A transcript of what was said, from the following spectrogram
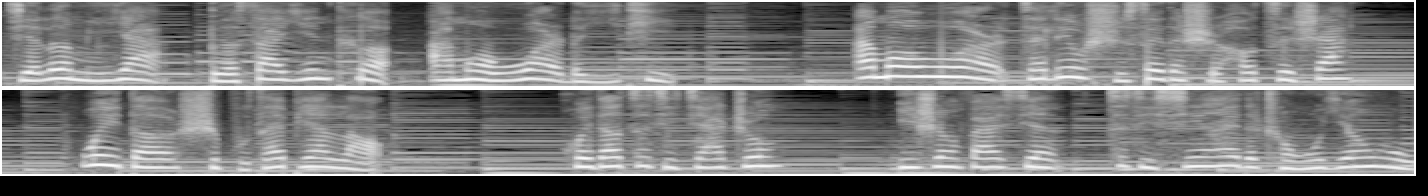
杰勒米亚·德萨因特·阿莫乌尔的遗体。阿莫乌尔在六十岁的时候自杀，为的是不再变老。回到自己家中，医生发现自己心爱的宠物鹦鹉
